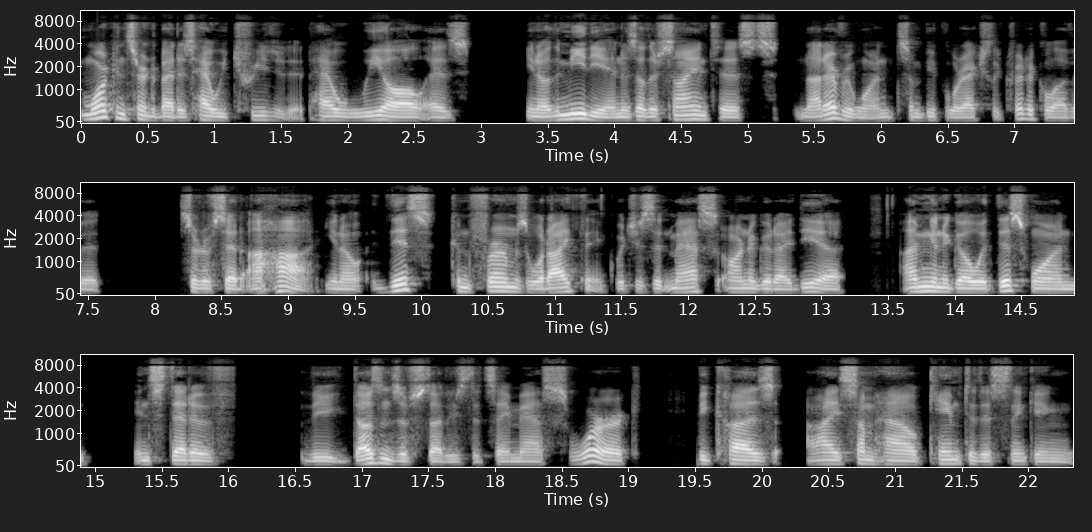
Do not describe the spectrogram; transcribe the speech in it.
more concerned about is how we treated it, how we all, as you know, the media and as other scientists, not everyone, some people were actually critical of it, sort of said, aha, you know, this confirms what I think, which is that masks aren't a good idea. I'm going to go with this one instead of the dozens of studies that say masks work because I somehow came to this thinking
